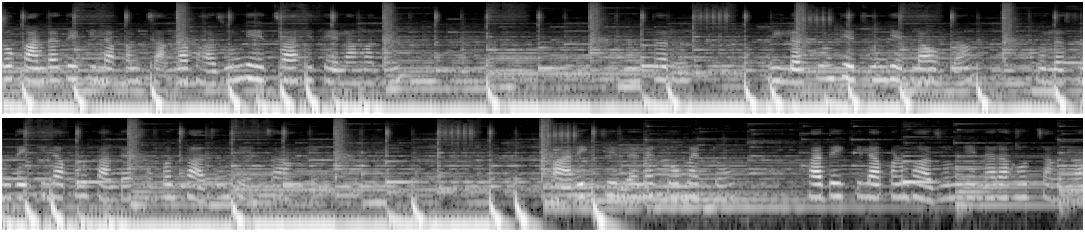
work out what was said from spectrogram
तो कांदा देखील आपण चांगला भाजून घ्यायचा आहे तेलामध्ये. नंतर मी लसूण ठेचून घेतला होता. तो लसूण देखील आपण कांद्यासोबत भाजून घ्यायचा आहे. बारीक चिरलेला टोमॅटो हा देखील आपण भाजून घेणार आहोत चांगला.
